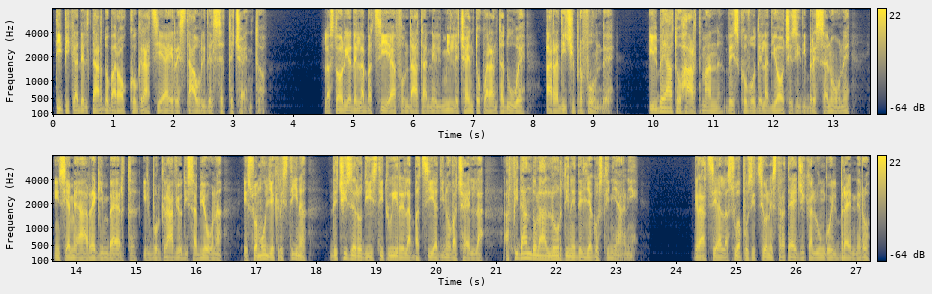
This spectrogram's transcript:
tipica del tardo barocco grazie ai restauri del Settecento. La storia dell'abbazia, fondata nel 1142, ha radici profonde. Il beato Hartmann, vescovo della diocesi di Bressanone, insieme a Regimbert, il burgravio di Sabiona, e sua moglie Cristina, decisero di istituire l'abbazia di Novacella, affidandola all'ordine degli agostiniani. Grazie alla sua posizione strategica lungo il Brennero,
